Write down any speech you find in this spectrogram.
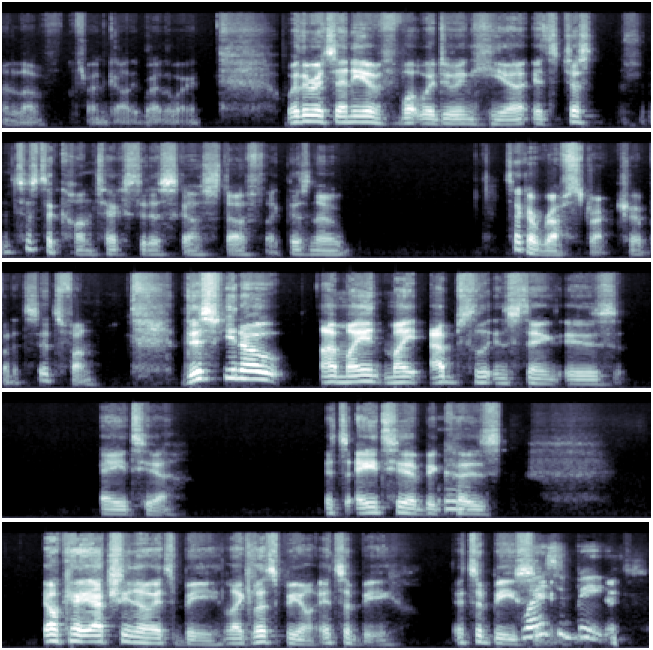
I love Ferngully, by the way. Whether it's any of what we're doing here, it's just it's just a context to discuss stuff. Like there's no it's like a rough structure, but it's it's fun. This, you know, my my absolute instinct is A tier. It's A tier because okay, actually no, it's B. Like let's be honest, it's a B. It's a B. Why is it B? It's-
